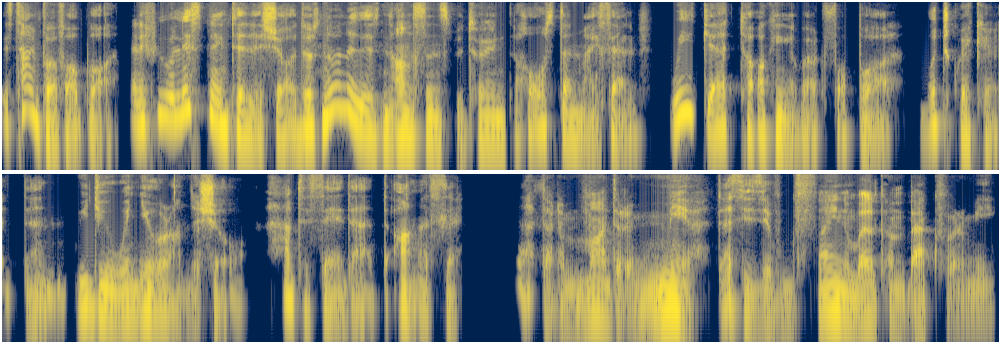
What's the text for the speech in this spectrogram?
It's time for football. And if you were listening to the show, there's none of this nonsense between the host and myself. We get talking about football much quicker than we do when you're on the show. I have to say that, honestly. that's That madre mia, that is a fine welcome back for me.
